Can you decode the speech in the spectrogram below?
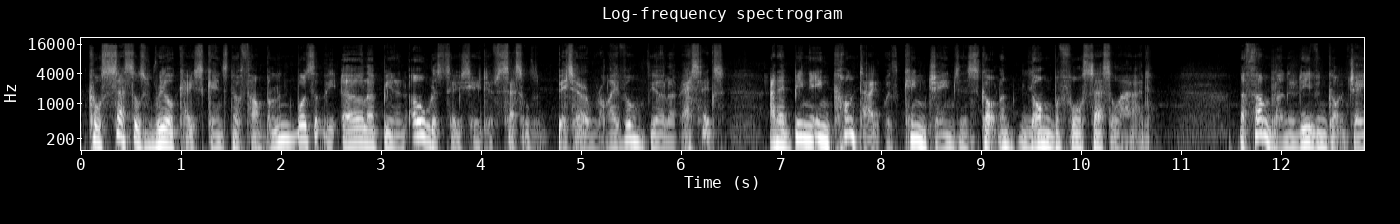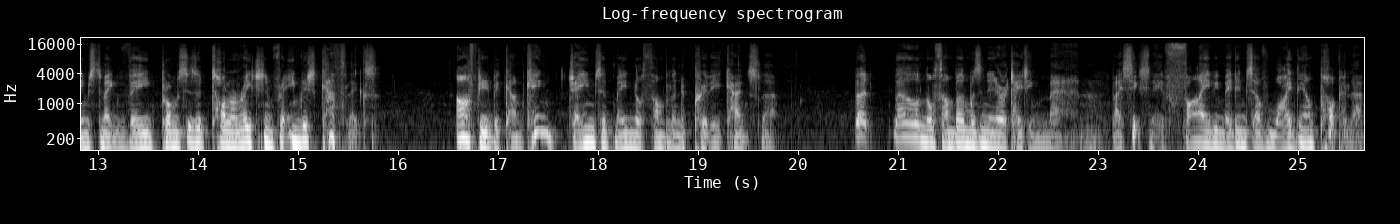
Of course, Cecil's real case against Northumberland was that the Earl had been an old associate of Cecil's bitter rival, the Earl of Essex, and had been in contact with King James in Scotland long before Cecil had. Northumberland had even got James to make vague promises of toleration for English Catholics. After he'd become king, James had made Northumberland a privy councillor. But, well, Northumberland was an irritating man. By 1605, he made himself widely unpopular,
